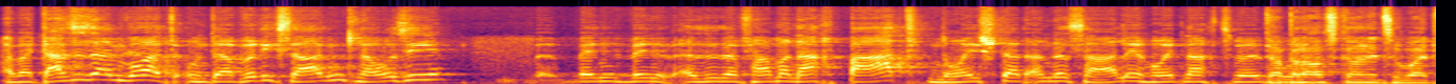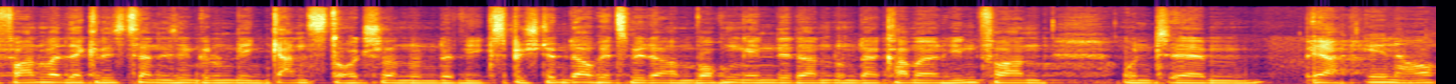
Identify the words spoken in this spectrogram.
Aber das ist ein Wort und da würde ich sagen, Klausi, wenn, wenn, also da fahren wir nach Bad Neustadt an der Saale heute nach 12 Da Uhr. brauchst du gar nicht so weit fahren, weil der Christian ist im Grunde in ganz Deutschland unterwegs. Bestimmt auch jetzt wieder am Wochenende dann und da kann man hinfahren und ähm, ja, Genau.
